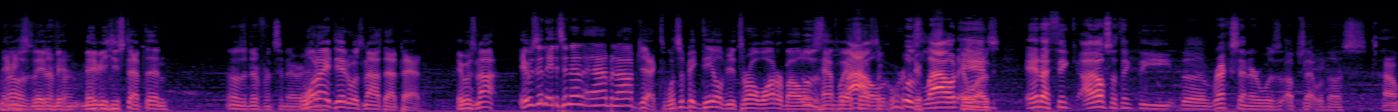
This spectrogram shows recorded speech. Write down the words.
Maybe, a maybe, different- maybe he stepped in. That was a different scenario. What I did was not that bad. It was not. It was an. It's an inanimate object. What's a big deal if you throw a water bottle halfway loud. across the court? It was loud, It and was. and I think I also think the the rec center was upset with us Oh,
